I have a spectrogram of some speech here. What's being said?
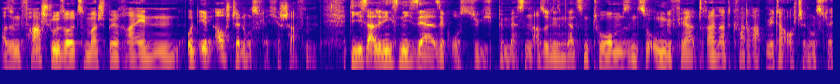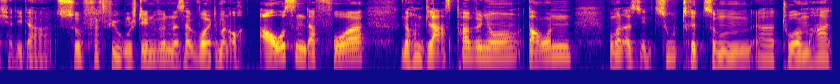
Also ein Fahrstuhl soll zum Beispiel rein und eben Ausstellungsfläche schaffen. Die ist allerdings nicht sehr, sehr großzügig bemessen. Also diesen ganzen Turm sind so ungefähr 300 Quadratmeter Ausstellungsfläche, die da zur Verfügung stehen würden. Deshalb wollte man auch außen davor noch ein Glaspavillon bauen, wo man also den Zutritt zum äh, Turm hat,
